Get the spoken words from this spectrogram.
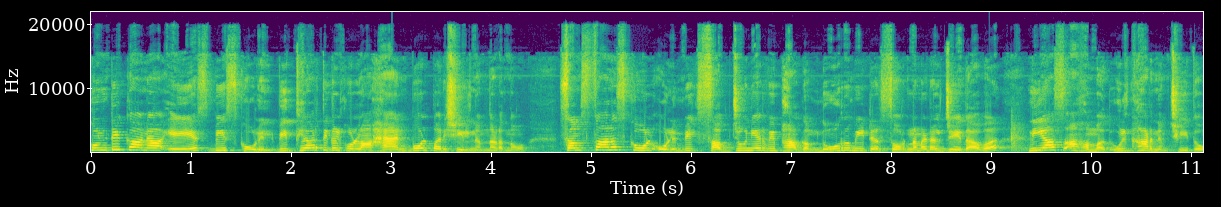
കുണ്ടിക്കാന എ എസ് ബി സ്കൂളിൽ വിദ്യാർത്ഥികൾക്കുള്ള ഹാൻഡ്ബോൾ പരിശീലനം നടന്നു. സംസ്ഥാന സ്കൂൾ ഒളിമ്പിക് സബ് ജൂനിയർ വിഭാഗം നൂറ് മീറ്റർ സ്വർണ മെഡൽ ജേതാവ് നിയാസ് അഹമ്മദ് ഉദ്ഘാടനം ചെയ്തു.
